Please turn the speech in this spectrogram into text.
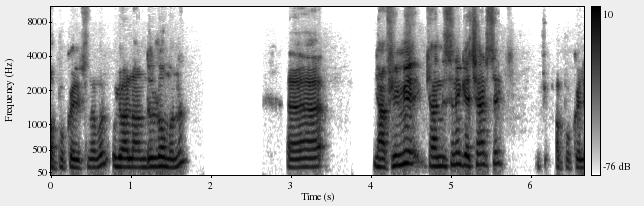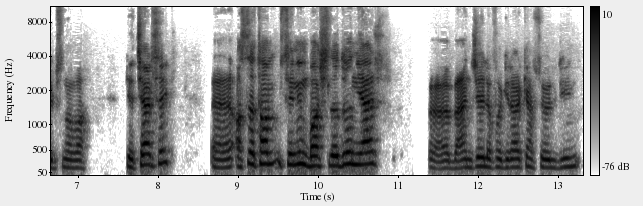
Apokalips Now'ın uyarlandığı romanın. E, yani filmi kendisine geçersek, Apokalips Now'a geçersek, e, aslında tam senin başladığın yer e, bence lafa girerken söylediğin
